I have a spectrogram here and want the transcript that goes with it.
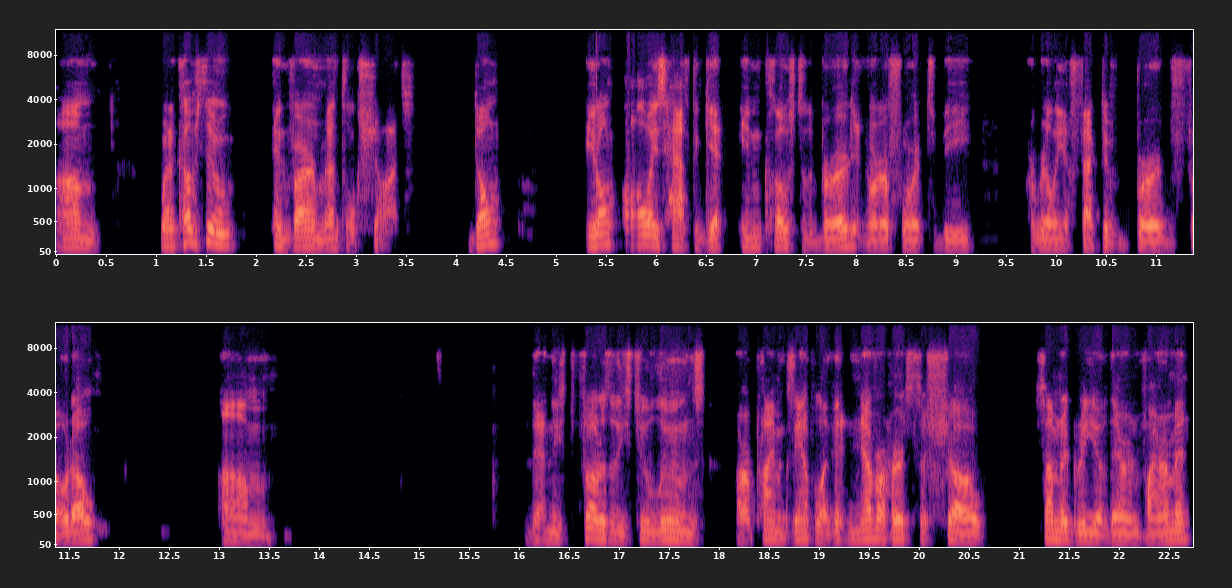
Um, when it comes to environmental shots, don't you don't always have to get in close to the bird in order for it to be a really effective bird photo. Um, then these photos of these two loons are a prime example of it never hurts to show some degree of their environment.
